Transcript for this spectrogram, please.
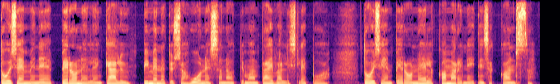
Toiseen menee Peronellen käly pimennetyssä huoneessa nauttimaan päivällislepoa, toiseen Peronel kamarineitinsä kanssa –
